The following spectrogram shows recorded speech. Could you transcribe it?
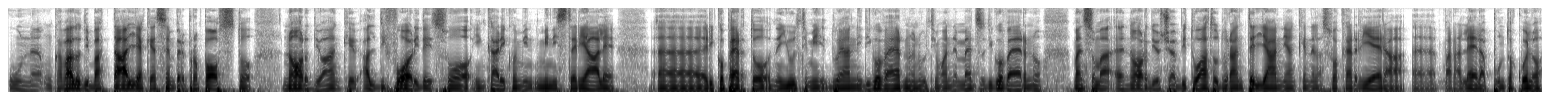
un, un, cavallo di battaglia che ha sempre proposto Nordio anche al di fuori del suo incarico mi- ministeriale eh, ricoperto negli ultimi due anni di governo, nell'ultimo anno e mezzo di governo, ma insomma eh, Nordio ci ha abituato durante gli anni anche nella sua carriera eh, parallela appunto a, quello,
